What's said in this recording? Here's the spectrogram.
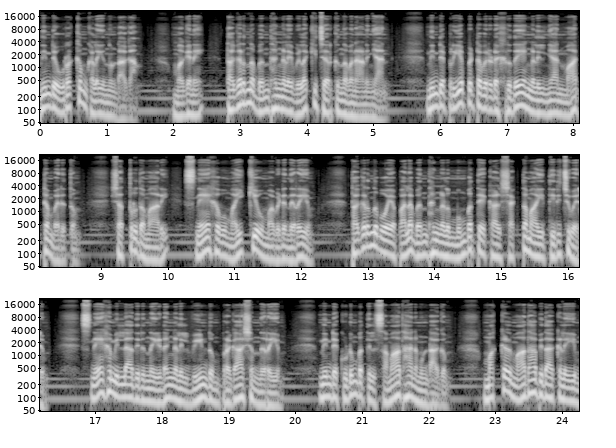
നിന്റെ ഉറക്കം കളയുന്നുണ്ടാകാം. മകനെ തകർന്ന ബന്ധങ്ങളെ വിളക്കിച്ചേർക്കുന്നവനാണ് ഞാൻ. നിന്റെ പ്രിയപ്പെട്ടവരുടെ ഹൃദയങ്ങളിൽ ഞാൻ മാറ്റം വരുത്തും. ശത്രുത മാറി സ്നേഹവും ഐക്യവും അവിടെ നിറയും. തകർന്നുപോയ പല ബന്ധങ്ങളും മുമ്പത്തേക്കാൾ ശക്തമായി തിരിച്ചുവരും. സ്നേഹമില്ലാതിരുന്ന ഇടങ്ങളിൽ വീണ്ടും പ്രകാശം നിറയും. നിന്റെ കുടുംബത്തിൽ സമാധാനമുണ്ടാകും. മക്കൾ മാതാപിതാക്കളെയും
